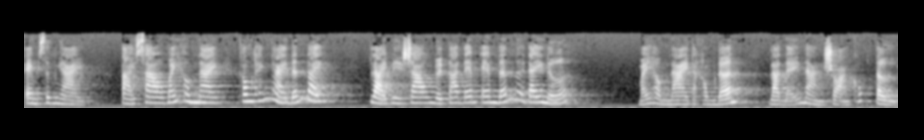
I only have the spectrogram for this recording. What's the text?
Em xin ngài Tại sao mấy hôm nay không thấy ngài đến đây. Lại vì sao người ta đem em đến nơi đây nữa? Mấy hôm nay ta không đến Là để nàng soạn khúc từ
